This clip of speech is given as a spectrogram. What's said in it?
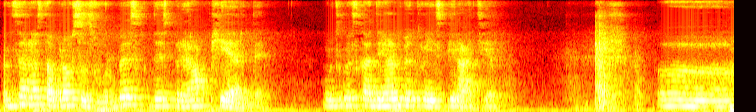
În seara asta vreau să-ți vorbesc despre a pierde. Mulțumesc, Adrian, pentru inspirație. Uh,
